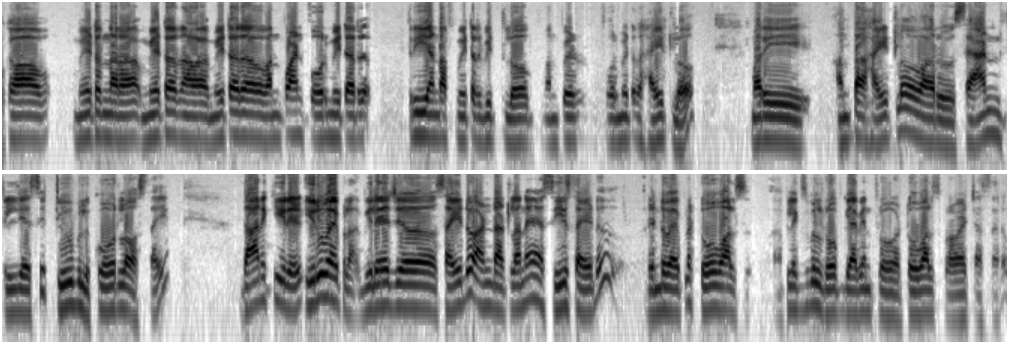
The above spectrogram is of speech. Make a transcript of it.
ఒక మీటర్న్నర metre metre one point four metre three and half metre విత్లో వన్ ఫోర్ మీటర్ హైట్లో. మరి అంత హైట్లో వారు శాండ్ని ఫిల్ చేసి ట్యూబ్లు కోర్లో వస్తాయి. దానికి ఇరువైపులా విలేజ్ సైడ్ అండ్ అట్లనే సీ సైడ్ రెండు వైపులా toe walls flexible rope gabion flow toe walls provide చేస్తారు.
